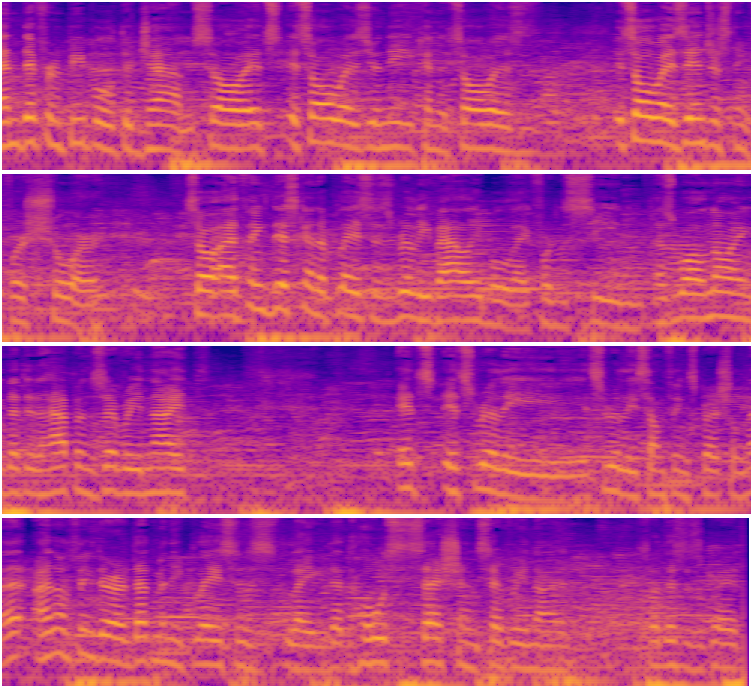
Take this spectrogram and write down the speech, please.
and different people to jam. So it's it's always unique and it's always it's always interesting for sure. So I think this kind of place is really valuable, like for the scene as well, knowing that it happens every night it's it's really it's really something special. I don't think there are that many places like that host sessions every night. So this is great.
